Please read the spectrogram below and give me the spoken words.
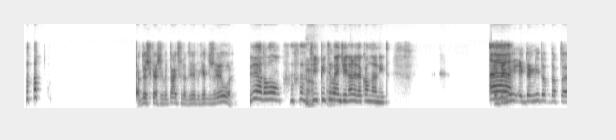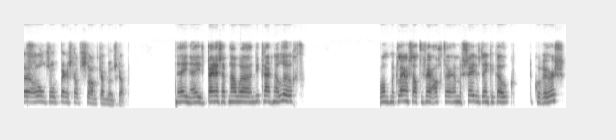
Het is een kwestie van tijd voordat hij weer begint te schreeuwen. Ja, daarom. Ja. GP2 engine, oh nee, dat kan nou niet. Ik Eh, denk niet, ik denk niet dat, dat eh, Alonso Perez gaat verslaan, het kampioenschap. Nee, nee, Perez heeft nou, eh, die krijgt nou lucht. Want McLaren staat te ver achter en Mercedes denk ik ook. De coureurs.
